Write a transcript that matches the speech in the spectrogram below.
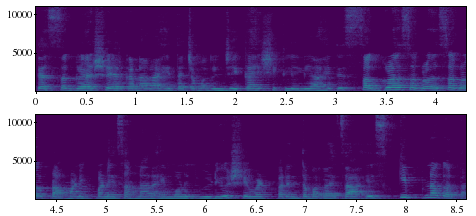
त्या सगळ्या शेअर करणार आहे. त्याच्यामधून जे काही शिकलेली आहे ते सगळं सगळं सगळं प्रामाणिकपणे सांगणार आहे. म्हणून व्हिडिओ शेवटपर्यंत बघायचा आहे. स्किप न करता.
